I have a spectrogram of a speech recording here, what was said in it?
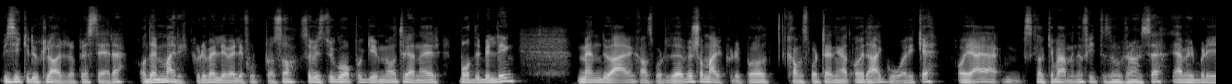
hvis ikke du klarer å prestere. Og det Mm. merker du veldig veldig fort også. Så hvis du går på gymmet og trener bodybuilding, men du er en kampsportutøver, så merker du på kampsporttrening at oi, det her går ikke. Og jeg skal ikke være med i noen fitnesskonkurranse. Jeg vil bli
